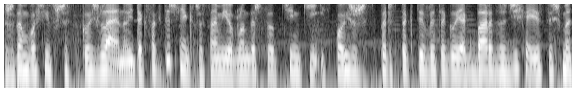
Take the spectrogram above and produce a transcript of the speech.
że tam właśnie wszystko źle. No i tak faktycznie, jak czasami oglądasz te odcinki i spojrzysz z perspektywy tego, jak bardzo dzisiaj jesteśmy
